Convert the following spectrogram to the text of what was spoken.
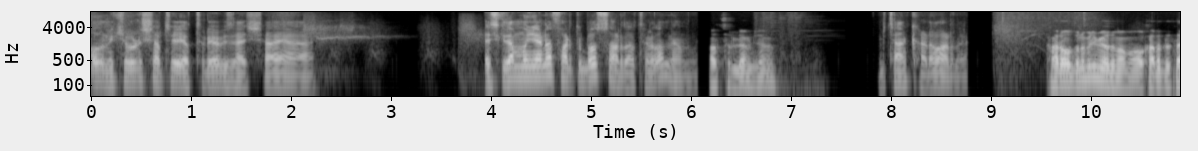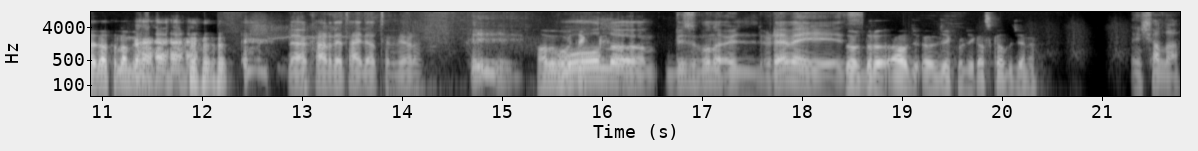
Oğlum iki vuruş atıyor yatırıyor bizi aşağıya. Eskiden bunun yerine farklı boss vardı hatırlamıyor musun? Hatırlıyorum canım. Bir tane karı vardı. Kara olduğunu bilmiyordum ama o kara detaylı hatırlamıyorum. Ben o karı detaylı hatırlıyorum. Abi bu tek... Oğlum biz bunu öldüremeyiz. Dur dur ölecek ölecek az kaldı canı. İnşallah.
